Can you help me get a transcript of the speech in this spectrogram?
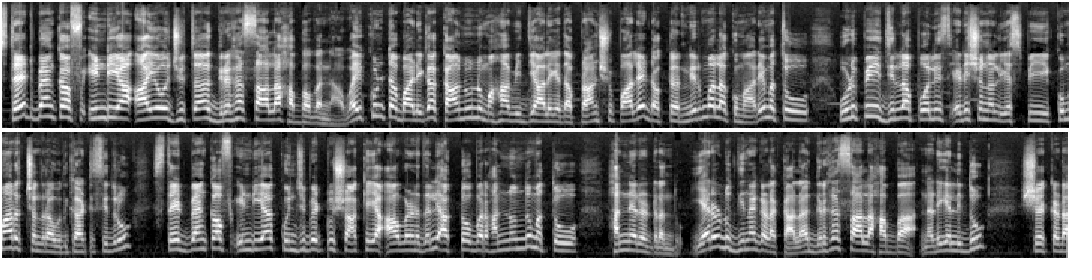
State Bank of India ಆಯೋಜಿತ ಗೃಹ ಸಾಲ ಹಬ್ಬವನ್ನು ವೈಕುಂಠ ಬಾಳಿಗ ಕಾನೂನು ಮಹಾವಿದ್ಯಾಲಯದ ಪ್ರಾಂಶುಪಾಲೆ ಡಾಕ್ಟರ್ ನಿರ್ಮಲಾ ಕುಮಾರಿ ಮತ್ತು ಉಡುಪಿ ಜಿಲ್ಲಾ ಪೊಲೀಸ್ ಎಡಿಷನಲ್ ಎಸ್ಪಿ ಕುಮಾರಚಂದ್ರ ಉದ್ಘಾಟಿಸಿದರು. State Bank of India Kunjibettu ಶಾಖೆಯ ಆವರಣದಲ್ಲಿ ಅಕ್ಟೋಬರ್ ಹನ್ನೊಂದು ಮತ್ತು ಹನ್ನೆರಡರಂದು ಎರಡು ದಿನಗಳ ಕಾಲ ಗೃಹ ಸಾಲ ಹಬ್ಬ ನಡೆಯಲಿದ್ದು, ಶೇಕಡ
